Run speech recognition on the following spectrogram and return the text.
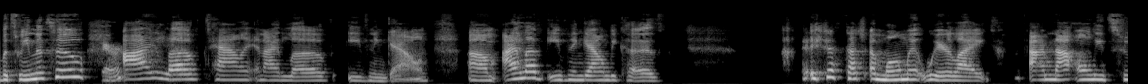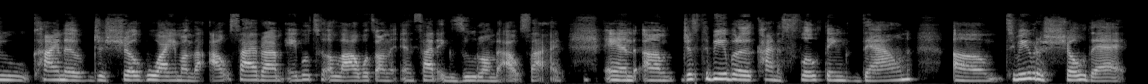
between the two. Sure. I love talent and I love evening gown. Um, I love evening gown because it's just such a moment where like I'm not only to kind of just show who I am on the outside, but I'm able to allow what's on the inside exude on the outside. And um, just to be able to kind of slow things down, um, to be able to show that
